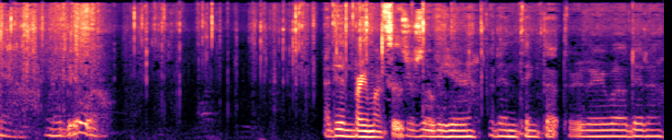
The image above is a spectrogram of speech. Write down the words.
Yeah, maybe it will. I didn't bring my scissors over here. I didn't think that through very well, did I?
